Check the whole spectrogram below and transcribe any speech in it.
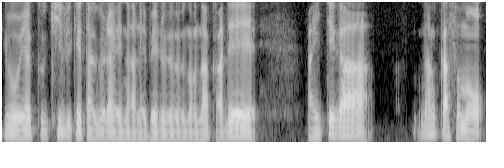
ようやく気づけたぐらいなレベルの中で、相手が、なんかその、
